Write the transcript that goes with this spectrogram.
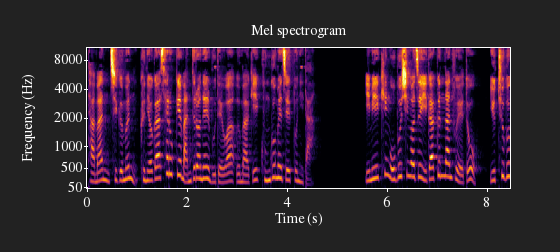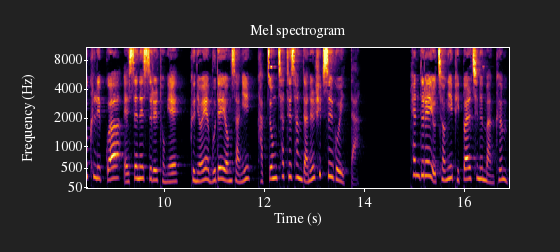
다만 지금은 그녀가 새롭게 만들어낼 무대와 음악이 궁금해질 뿐이다. 이미 킹 오브 싱어즈 2가 끝난 후에도 유튜브 클립과 SNS를 통해 그녀의 무대 영상이 각종 차트 상단을 휩쓸고 있다. 팬들의 요청이 빗발치는 만큼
